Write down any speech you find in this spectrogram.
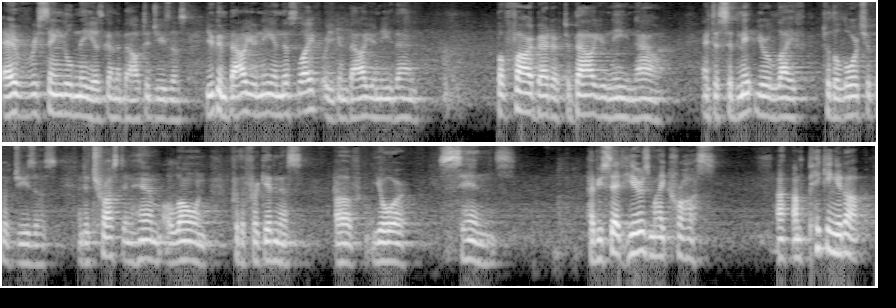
every single knee is going to bow to Jesus. You can bow your knee in this life or you can bow your knee then. But far better to bow your knee now and to submit your life to the Lordship of Jesus and to trust in Him alone for the forgiveness of your sins? Have you said, Here's my cross? I'm picking it up.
